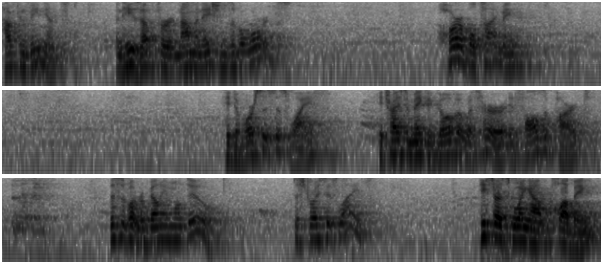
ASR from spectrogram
How convenient. And he's up for nominations of awards. Horrible timing. He divorces his wife. He tries to make a go of it with her. It falls apart. This is what rebellion will do destroys his life. He starts going out clubbing.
